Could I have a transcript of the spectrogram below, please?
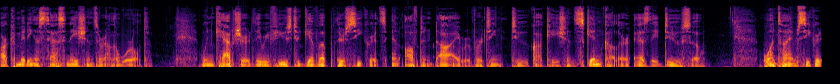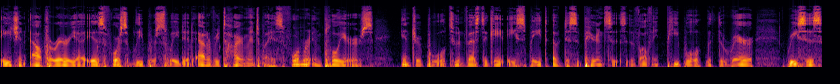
are committing assassinations around the world. When captured, they refuse to give up their secrets and often die, reverting to Caucasian skin color as they do so. One time, secret agent Al Pereira is forcibly persuaded out of retirement by his former employers, Interpol, to investigate a spate of disappearances involving people with the rare rhesus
